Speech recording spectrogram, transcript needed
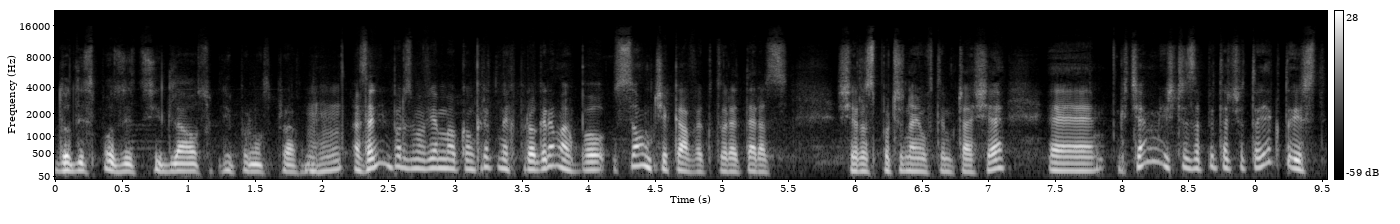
do dyspozycji dla osób niepełnosprawnych. Mhm. A zanim porozmawiamy o konkretnych programach, bo są ciekawe, które teraz się rozpoczynają w tym czasie, e, chciałem jeszcze zapytać o to, jak to jest,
